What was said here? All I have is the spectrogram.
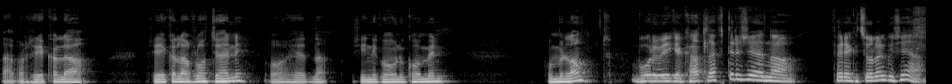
það er bara hrikalega hrikalega flott hjá henni og hérna síni hvað hún er komin komin langt. Voru við ekki að kalla eftir þessu hérna fyrir ekkert svo lengur síðan?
